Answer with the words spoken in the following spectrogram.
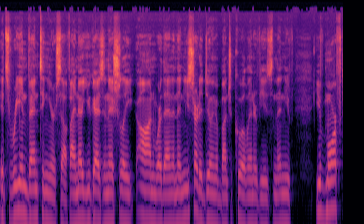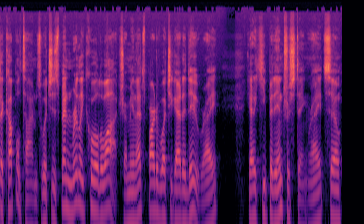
it's reinventing yourself. I know you guys initially on were then, and then you started doing a bunch of cool interviews, and then you've you've morphed a couple times, which has been really cool to watch. I mean, that's part of what you got to do, right? You got to keep it interesting, right? So,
